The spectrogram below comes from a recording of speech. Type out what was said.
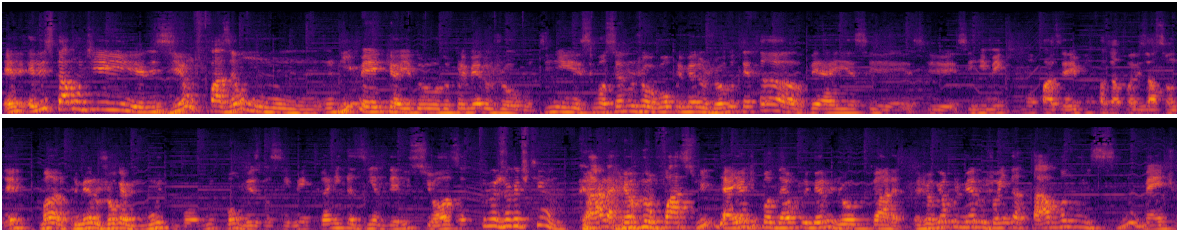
Eles estavam de. Eles iam fazer um, um remake aí do, do primeiro jogo. Se, se você não jogou o primeiro jogo, tenta ver aí esse, esse, esse remake que vão fazer aí, vão fazer a atualização dele. Mano, o primeiro jogo é muito bom, muito bom mesmo, assim, mecânicazinha deliciosa. O primeiro jogo é de que ano? Cara, eu não faço ideia de quando é o primeiro jogo, cara. Eu joguei o primeiro jogo, ainda tava no ensino médio.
